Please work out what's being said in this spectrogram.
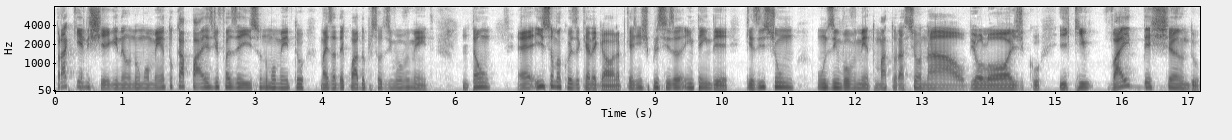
para que ele chegue no, no, momento capaz de fazer isso no momento mais adequado para o seu desenvolvimento. Então, é, isso é uma coisa que é legal, né? Porque a gente precisa entender que existe um, um desenvolvimento maturacional, biológico e que vai deixando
